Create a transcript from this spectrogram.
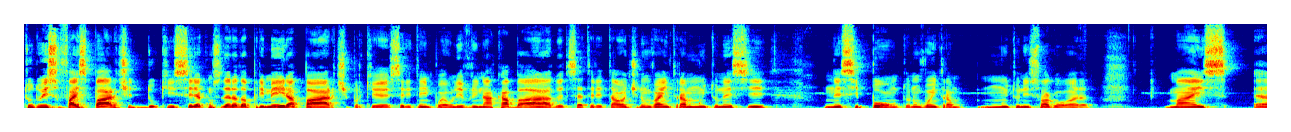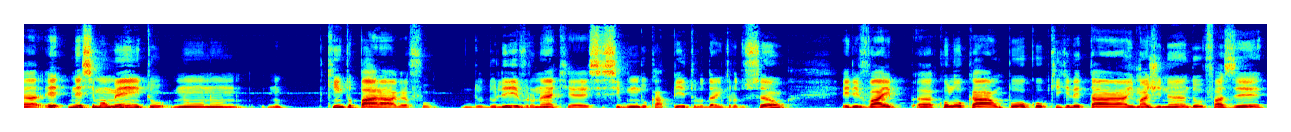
Tudo isso faz parte do que seria considerado a primeira parte, porque Ser e Tempo é um livro inacabado, etc e tal. A gente não vai entrar muito nesse, nesse ponto, não vou entrar muito nisso agora. Mas uh, nesse momento, no, no, no quinto parágrafo do, do, livro, né, que é esse segundo capítulo da introdução, ele vai uh, colocar um pouco o que, que ele está imaginando fazer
